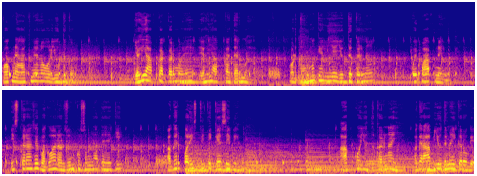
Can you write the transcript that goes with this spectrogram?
को अपने हाथ में लो और युद्ध करो। यही आपका कर्म है, यही आपका धर्म है। और धर्म के लिए युद्ध करना कोई पाप नहीं होता। इस तरह से भगवान अर्जुन को समझाते हैं कि अगर परिस्थिति कैसी भी हो, आपको युद्ध करना ही है। अगर आप युद्ध नहीं करोगे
